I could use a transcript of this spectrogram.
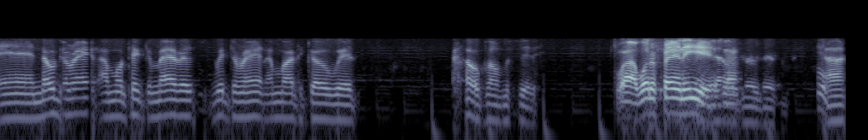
And no Durant. I'm gonna take the Mavericks with Durant. I'm about to go with Oklahoma City. Wow, what a fan he is, huh? was very different. Huh?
